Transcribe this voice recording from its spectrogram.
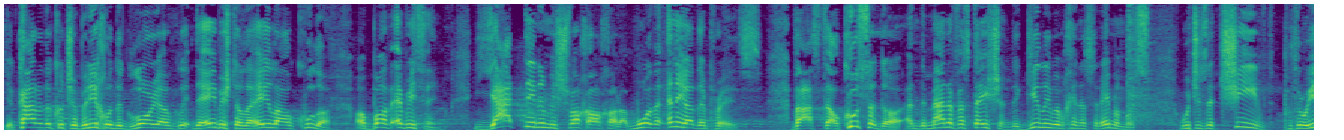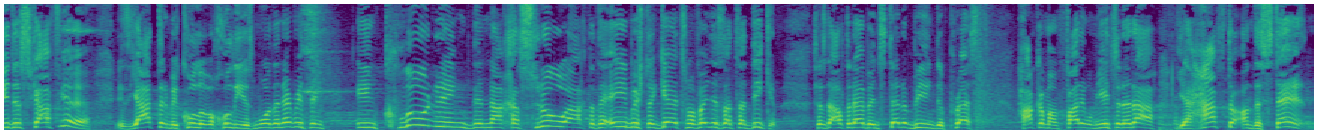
Yakara the kuchaberichu, the glory of the Ebish the al kula, above everything. Yatin mishvacha achara, more than any other praise. Vastal kusada, and the manifestation, the gilui bebechinas reimamus, which is achieved through yidiskafia, is yatir mikula v'chuli, is more than everything, including the nachas ruach that the Ebish gets from Vedas Tzadikim. Says the Alter Rebbe, instead of being depressed, how come I'm fighting with Yetzirah? You have to understand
